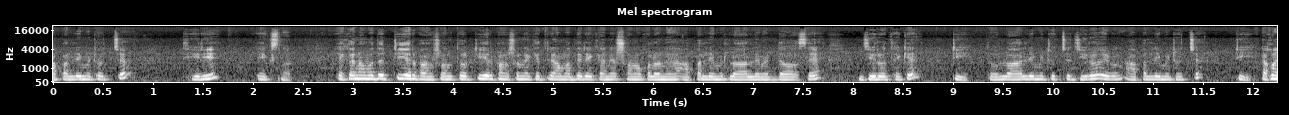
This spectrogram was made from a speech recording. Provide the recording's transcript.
আপার লিমিট হচ্ছে থ্রি এক্স নট এখানে আমাদের টি এর ফাংশন তো টি এর ফাংশনের ক্ষেত্রে আমাদের এখানে সমাকলনে আপার লিমিট লোয়ার লিমিট দেওয়া আছে জিরো থেকে টি তো লোয়ার লিমিট হচ্ছে জিরো এবং আপার লিমিট হচ্ছে টি এখন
